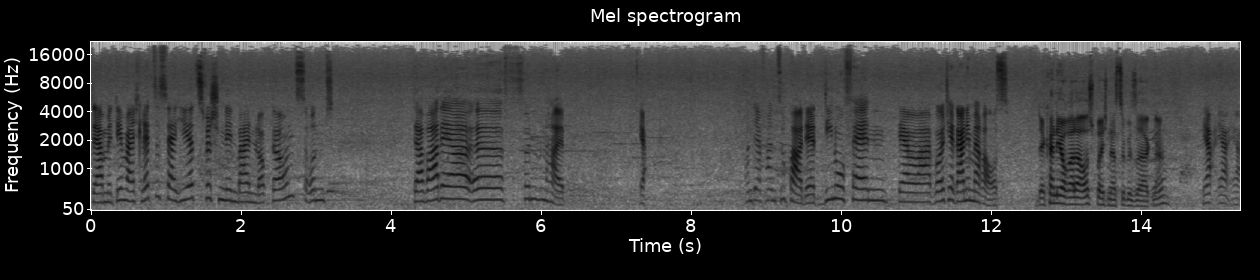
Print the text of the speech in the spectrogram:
Der, mit dem war ich letztes Jahr hier zwischen den beiden Lockdowns. Und da war der äh, fünfeinhalb. Und der fand super. Der Dino-Fan, der war, wollte ja gar nicht mehr raus. Der kann die auch alle aussprechen, hast du gesagt, ne? Ja, ja, ja.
